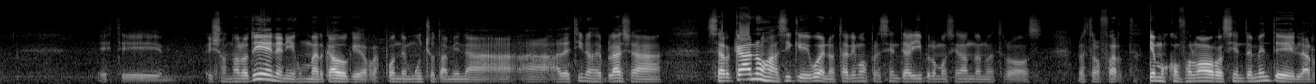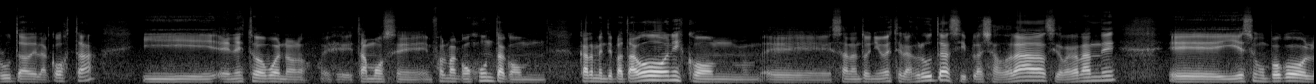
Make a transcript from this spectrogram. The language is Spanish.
este, ellos no lo tienen y es un mercado que responde mucho también a, destinos de playa cercanos, así que bueno, estaremos presentes ahí promocionando nuestros, nuestra oferta. Hemos conformado recientemente la ruta de la costa y en esto, bueno, eh, estamos eh, en forma conjunta con Carmen de Patagones, con eh, San Antonio Oeste, Las Grutas y Playas Doradas, Sierra Grande, y eso es un poco,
